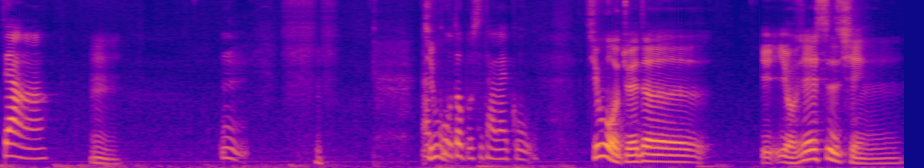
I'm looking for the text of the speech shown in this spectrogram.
这样啊。嗯嗯，那顾都不是他在顾。其实我觉得有有些事情，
